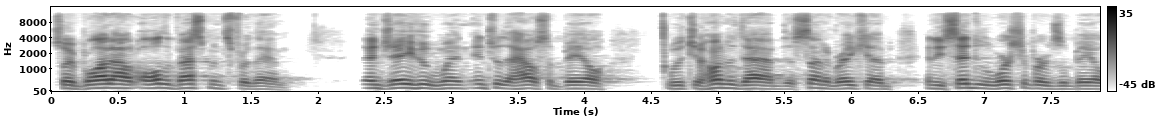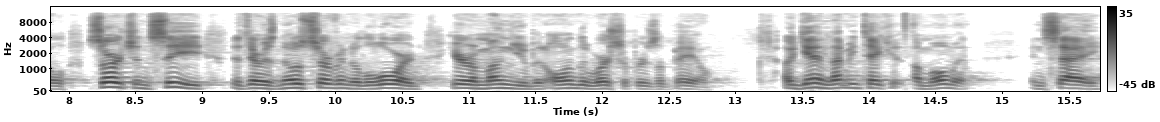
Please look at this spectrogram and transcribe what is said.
So he brought out all the vestments for them. Then Jehu went into the house of Baal with Jehonadab, the son of Rechab, and he said to the worshippers of Baal, Search and see that there is no servant of the Lord here among you, but only the worshippers of Baal. Again, let me take a moment and say,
